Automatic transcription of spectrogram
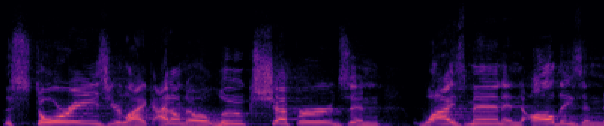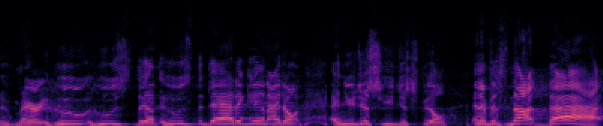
the stories. You're like, I don't know, Luke, shepherds, and wise men, and all these, and Mary, who, who's, the, who's the dad again? I don't, and you just, you just feel, and if it's not that,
